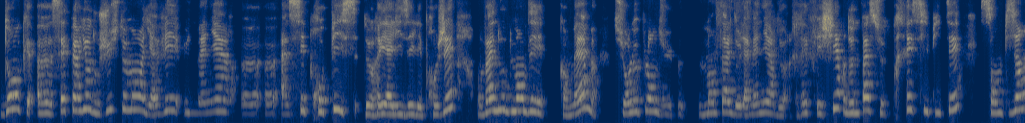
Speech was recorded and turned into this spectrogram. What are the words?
Donc, euh, cette période où justement il y avait une manière euh, euh, assez propice de réaliser les projets, on va nous demander quand même, sur le plan du mental, de la manière de réfléchir, de ne pas se précipiter sans bien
